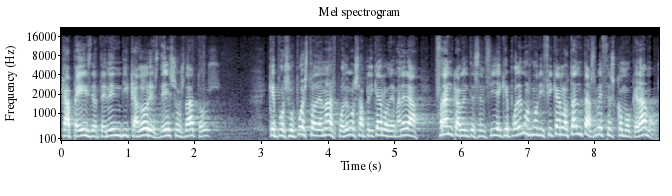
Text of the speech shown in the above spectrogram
KPIs, de obtener indicadores de esos datos, que por supuesto además podemos aplicarlo de manera francamente sencilla y que podemos modificarlo tantas veces como queramos.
